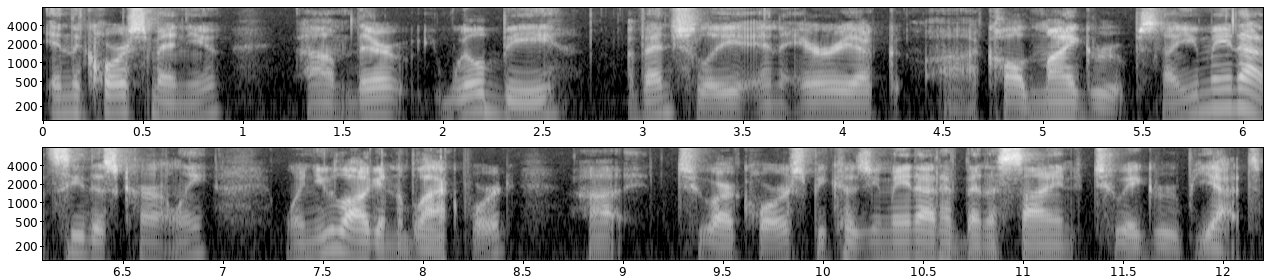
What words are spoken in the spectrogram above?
in the course menu, um, there will be eventually an area uh, called My Groups. Now you may not see this currently when you log into Blackboard uh, to our course because you may not have been assigned to a group yet.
